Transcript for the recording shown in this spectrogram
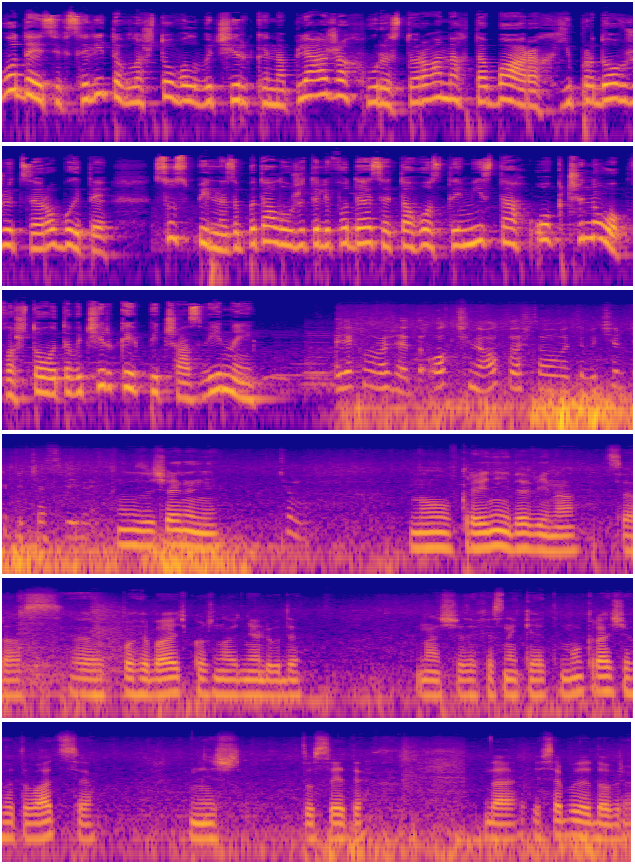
В Одесі все літо влаштовували вечірки на пляжах, у ресторанах та барах і продовжують це робити. Суспільне запитало у жителів Одеси та гостей міста, ок чи не ок влаштовувати вечірки під час війни. А Як ви вважаєте, ок чи не ок влаштовувати вечірки під час війни? Ну, звичайно, ні. Чому? Ну, в країні йде війна. Це раз. Е, Погибають кожного дня люди, наші захисники. Тому краще готуватися, ніж тусити. Да, і все буде добре.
